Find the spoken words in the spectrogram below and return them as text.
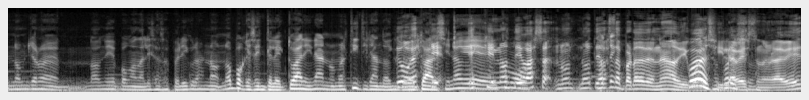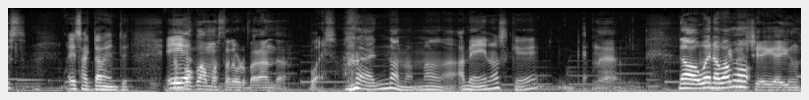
no- yo no, no ni me pongo a analizar esas películas, no, no porque sea intelectual ni nada, no me estoy tirando a es intelectual, que, sino que. es que no como- te vas a, no, no te vas te- a perder de nada igual eso, si la eso. ves o no la ves. Exactamente. Eh, Tampoco vamos a hacer la propaganda. pues, no, no, no, a menos que. Nah, No, bueno, vamos. llegue un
